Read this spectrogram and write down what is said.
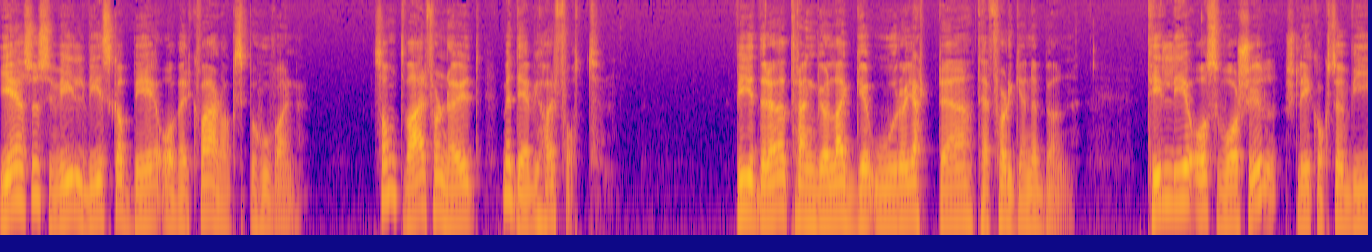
Jesus vil vi skal be over hverdagsbehovene, samt være fornøyd med det vi har fått. Videre trenger vi å legge ord og hjerte til følgende bønn. Tilgi oss vår skyld, slik også vi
